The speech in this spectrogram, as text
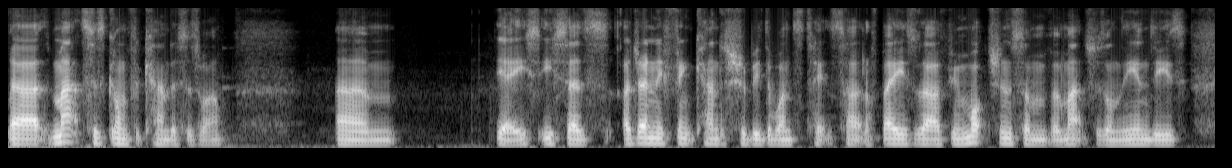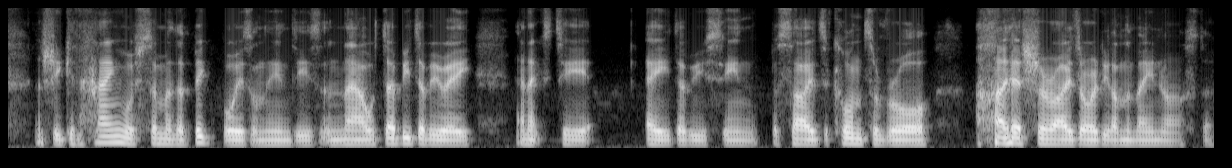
Uh, Matt has gone for Candice as well. Um, yeah, he, he says I generally think Candice should be the one to take the title off Baszler. I've been watching some of her matches on the Indies, and she can hang with some of the big boys on the Indies. And now WWE, NXT, AEW scene. Besides, according to Raw, Aya Shirai's already on the main roster.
